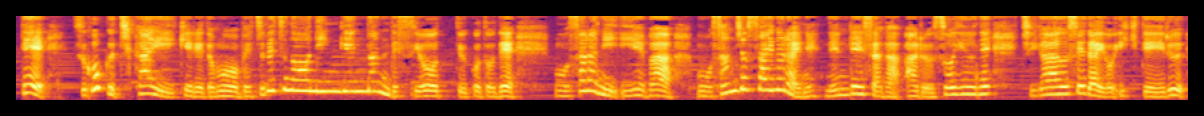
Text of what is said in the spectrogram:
ってすごく近いけれども別々の人間なんですよっていうことで、もうさらに言えばもう30歳ぐらいね、年齢差がある、そういうね、違う世代を生きている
